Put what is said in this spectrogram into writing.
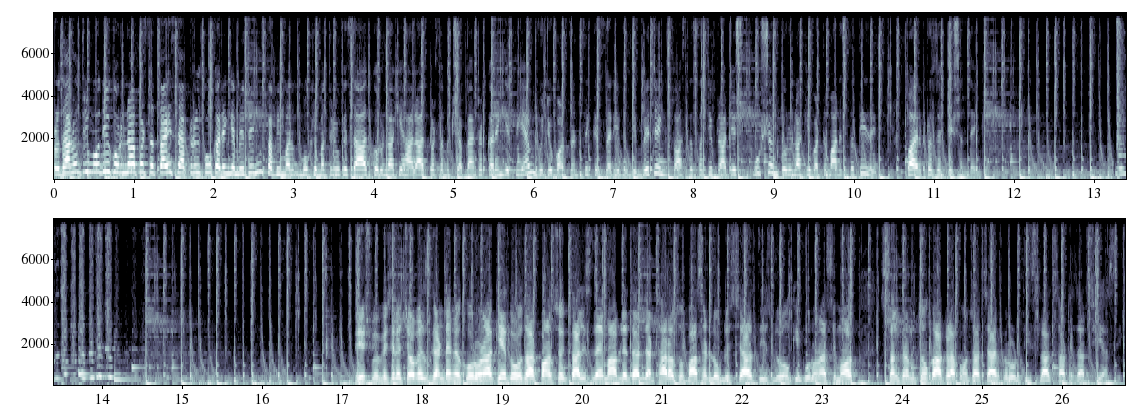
प्रधानमंत्री मोदी कोरोना पर 27 अप्रैल को करेंगे मीटिंग। सभी मुख्यमंत्रियों के साथ कोरोना के हालात पर समीक्षा बैठक करेंगे पीएम। वीडियो कॉन्फ्रेंसिंग के ज़रिए होगी मीटिंग। स्वास्थ्य सचिव राजेश भूषण कोरोना की वर्तमान स्थिति पर प्रेजेंटेशन देंगे। देश में पिछले 24 घंटे में कोरोना के 2,541 नए मामले दर्ज। अठारह सौ बासठ लोग डिस्चार्ज 30 लोगों की कोरोना से मौत। संक्रमितों का आंकड़ा पहुँचा चार करोड़ तीस लाख साठ हज़ार छियासी।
